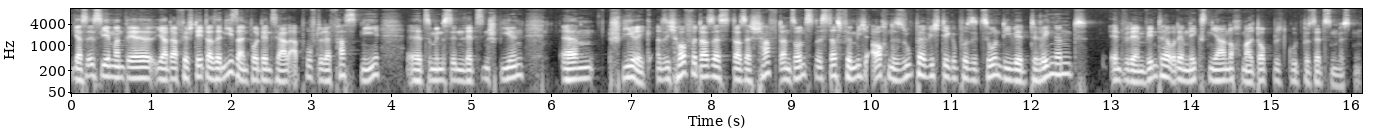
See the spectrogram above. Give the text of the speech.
das ist jemand, der ja dafür steht, dass er nie sein Potenzial abruft oder fast nie, äh, zumindest in den letzten Spielen. Ähm, schwierig. Also ich hoffe, dass er es dass schafft. Ansonsten ist das für mich auch eine super wichtige Position, die wir dringend entweder im Winter oder im nächsten Jahr nochmal doppelt gut besetzen müssten.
